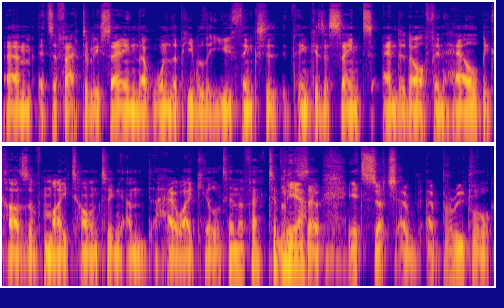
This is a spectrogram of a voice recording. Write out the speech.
Um, it's effectively saying that one of the people that you think, think is a saint ended off in hell because of my taunting and how I killed him effectively. Yeah. So it's such a, a brutal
